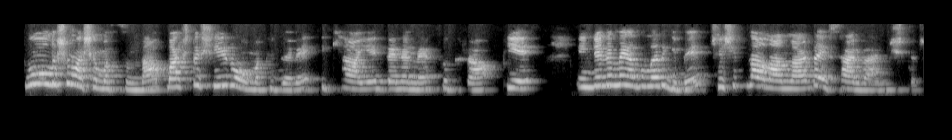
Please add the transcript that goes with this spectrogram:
Bu oluşum aşamasında başta şiir olmak üzere hikaye, deneme, fıkra, piyes, inceleme yazıları gibi çeşitli alanlarda eser vermiştir.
